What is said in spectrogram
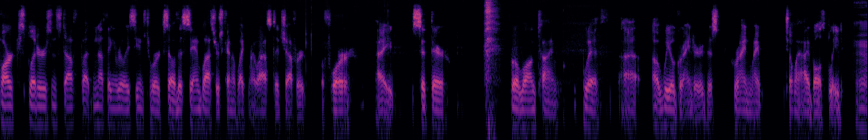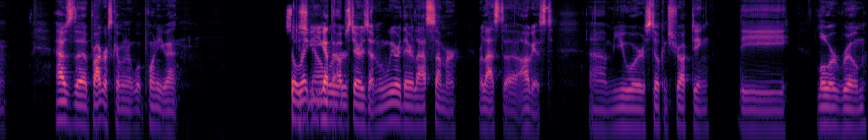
bark splitters and stuff, but nothing really seems to work. So this sandblaster is kind of like my last ditch effort before I sit there for a long time with uh, a wheel grinder, just grind my till my eyeballs bleed. Yeah. How's the progress coming? At what point are you at? So right you, now you got the upstairs done. When we were there last summer or last uh, August, um, you were still constructing the lower room,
